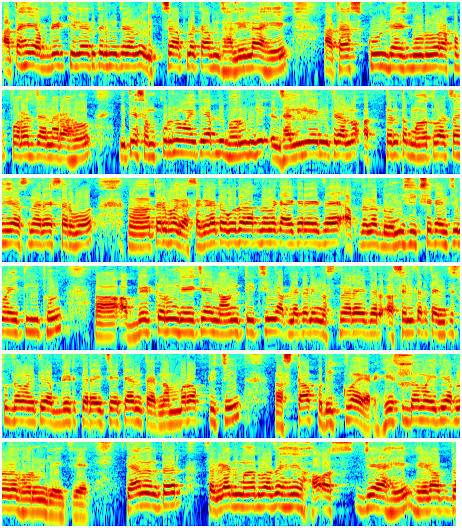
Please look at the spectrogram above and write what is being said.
आता हे अपडेट केल्यानंतर मित्रांनो इथचं आपलं काम झालेलं आहे. आता स्कूल डॅशबोर्डवर आपण परत जाणार आहोत. इथे संपूर्ण माहिती आपली भरून घे झालेली आहे मित्रांनो. अत्यंत महत्त्वाचं हे असणार आहे सर्व. तर बघा सगळ्यात अगोदर आपल्याला काय करायचं आहे आपल्याला दोन्ही शिक्षकांची माहिती इथून अपडेट करून घ्यायची आहे नॉन टीचिंग आपल्याकडे नसणार आहे. जर असेल तर त्यांची सुद्धा माहिती अपडेट करायची आहे. त्यानंतर number of teaching staff require हे सुद्धा माहिती आपल्याला भरून घ्यायची आहे. त्यानंतर सगळ्यात महत्त्वाचं हे हॉस जे आहे हेड ऑफ द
